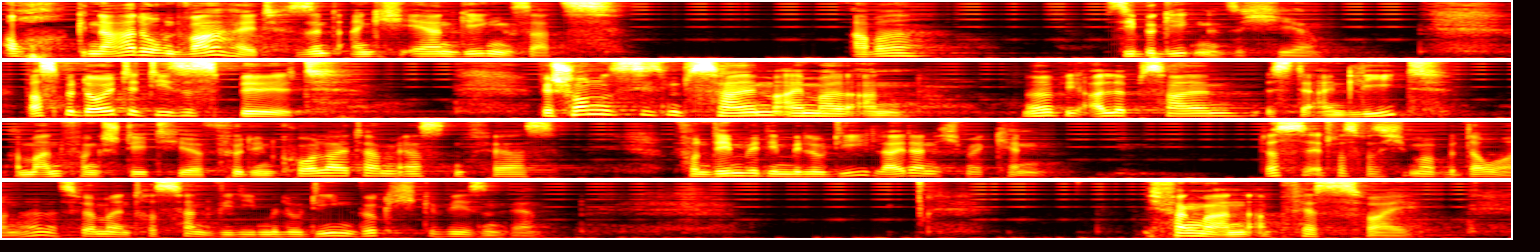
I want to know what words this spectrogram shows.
Auch Gnade und Wahrheit sind eigentlich eher ein Gegensatz, aber sie begegnen sich hier. Was bedeutet dieses Bild? Wir schauen uns diesen Psalm einmal an. Ne, wie alle Psalmen ist er ein Lied. Am Anfang steht hier für den Chorleiter im ersten Vers von dem wir die Melodie leider nicht mehr kennen. Das ist etwas, was ich immer bedauere. Ne? Das wäre mal interessant, wie die Melodien wirklich gewesen wären. Ich fange mal an, ab Vers 2.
